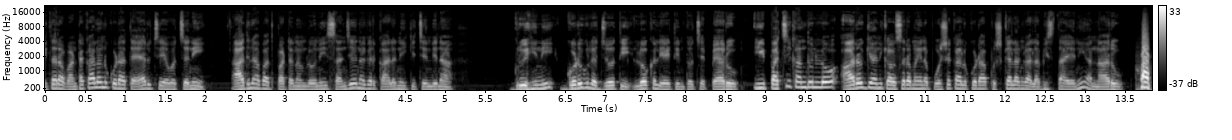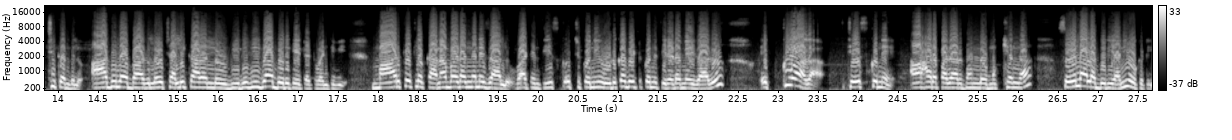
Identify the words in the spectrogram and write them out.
ఇతర వంటకాలను కూడా తయారు చేయవచ్చని ఆదిలాబాద్ పట్టణంలోని సంజయ్ నగర్ కాలనీకి చెందిన గృహిణి గొడుగుల జ్యోతి లోకల్ ఎయిటీన్తో చెప్పారు. ఈ పచ్చి కందుల్లో ఆరోగ్యానికి అవసరమైన పోషకాలు కూడా పుష్కలంగా లభిస్తాయని అన్నారు. పచ్చి కందులు ఆదిలాబాద్లో చలికాలంలో విరివిగా దొరికేటటువంటివి. మార్కెట్లో కనబడంగానే చాలు. వాటిని తీసుకొచ్చుకొని ఉడకబెట్టుకొని తినడమే కాదు ఎక్కువగా చేసుకునే ఆహార పదార్థంలో ముఖ్యంగా సోలాల బిర్యానీ ఒకటి.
